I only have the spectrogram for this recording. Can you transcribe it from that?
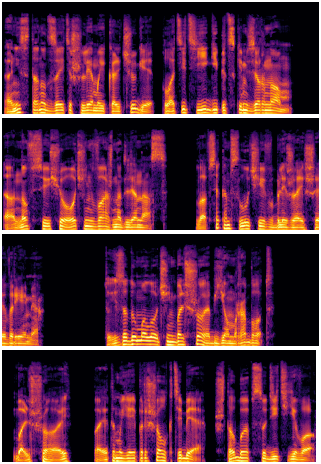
Они станут за эти шлемы и кольчуги платить египетским зерном. Оно все еще очень важно для нас. Во всяком случае, в ближайшее время. Ты задумал очень большой объем работ. Большой, поэтому я и пришел к тебе, чтобы обсудить его.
